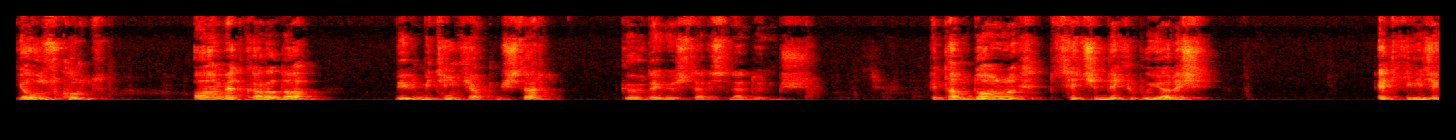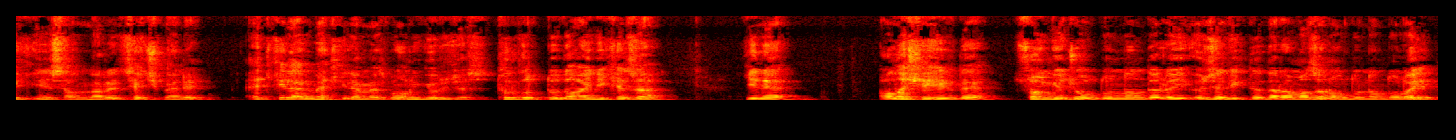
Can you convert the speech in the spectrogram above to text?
Yavuz Kurt, Ahmet Karadağ bir miting yapmışlar. Gövde gösterisine dönmüş. E tabii doğal olarak seçimdeki bu yarış etkileyecek insanları, seçmeni etkiler mi etkilemez mi onu göreceğiz. Turgutlu'da aynı keza yine Alaşehir'de son gece olduğundan dolayı özellikle de Ramazan olduğundan dolayı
